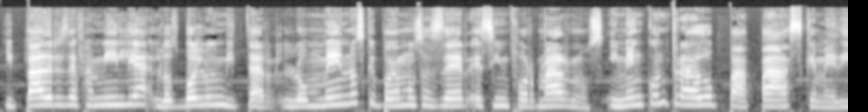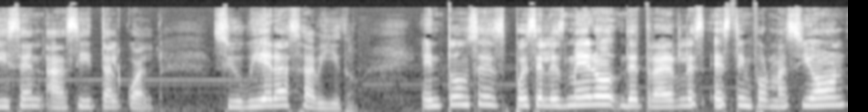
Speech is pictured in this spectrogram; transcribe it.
Y padres de familia, los vuelvo a invitar. Lo menos que podemos hacer es informarnos. Y me he encontrado papás que me dicen así tal cual, si hubiera sabido. Entonces, pues el esmero de traerles esta información,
